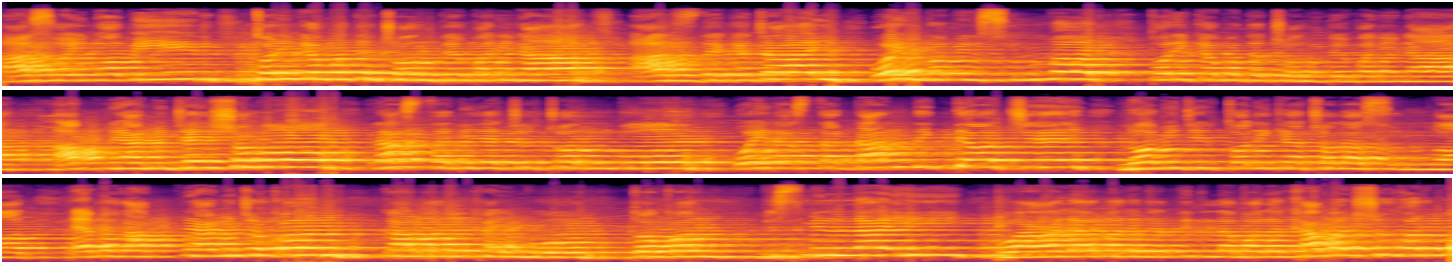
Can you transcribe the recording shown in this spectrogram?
আজ ওই নবীর তরিকা মতে চলতে পারি না। আজ দেখা যায় ওই নবীর সুন্নত তরিকা মতে চলতে পারি না। আপনি আমি যেই সময় রাস্তা চ- চলবো, ওই রাস্তা ডান দিক হচ্ছে নবীজির তরিকা চলা সুন্নত। এবং আপনি আমি যখন খাবার খাইবো, তখন বিসমিল্লাহি ওয়া আলা বারাকাতিল্লাহ বলে খাবার করব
